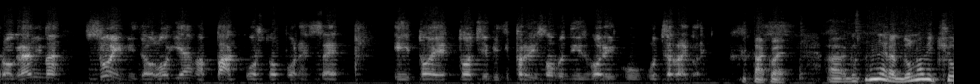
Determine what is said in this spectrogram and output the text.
programima, svojim ideologijama, pa ko što ponese i to je to će biti prvi slobodni izbori u, u Crnoj Gori. Tako je. A, gospodine Radunoviću,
